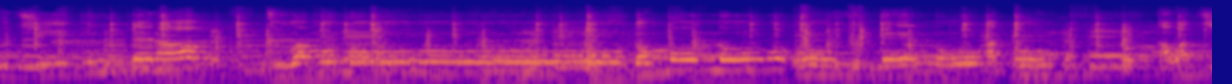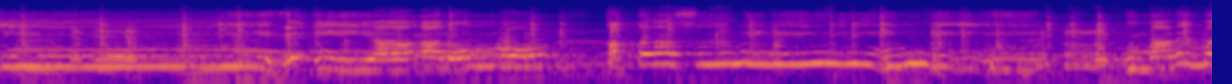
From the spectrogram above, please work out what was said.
藤寺つわものどもの夢の後河内平野の片隅に生まれま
